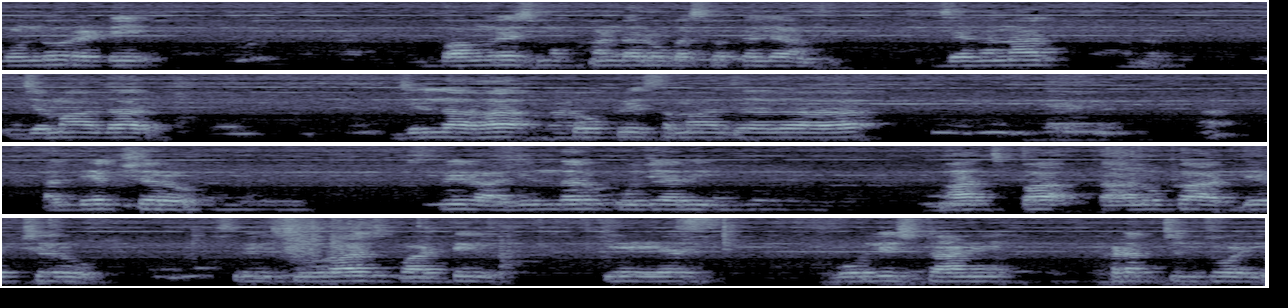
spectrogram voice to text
ಗುಂಡೂರೆಡ್ಡಿ ಕಾಂಗ್ರೆಸ್ ಮುಖಂಡರು ಬಸವ ಕಲ್ಯಾಣ್, ಜಗನ್ನಾಥ್ ಜಮಾದಾರ್, ಜಿಲ್ಲಾ ಟೋಕ್ರಿ ಸಮಾಜದ ಅಧ್ಯಕ್ಷರು ಶ್ರೀ ರಾಜೇಂದರ್ ಪೂಜಾರಿ, ಭಾಜಪಾ ತಾಲೂಕಾ ಅಧ್ಯಕ್ಷರು Shri Shivaraj Patil K S police ಠಾಣೆ Khadak Chincholi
